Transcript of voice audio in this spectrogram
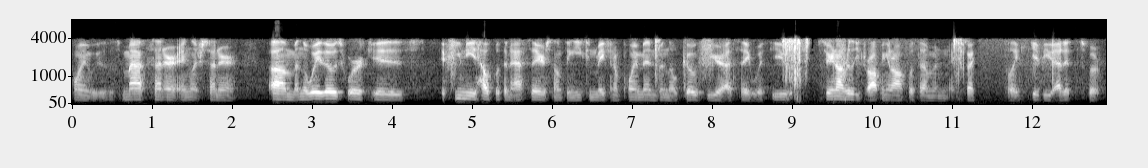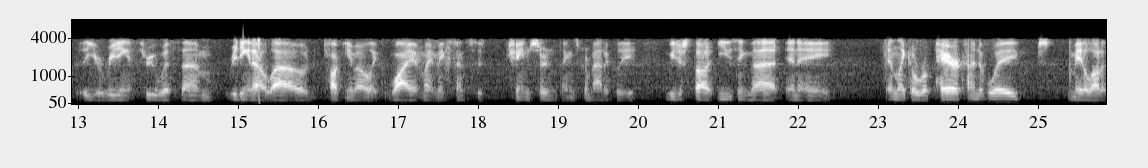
point. We have this math center, English center, um, and the way those work is if you need help with an essay or something, you can make an appointment and they'll go through your essay with you. So you're not really dropping it off with them and expect to like give you edits, but you're reading it through with them, reading it out loud, talking about like why it might make sense to change certain things grammatically. We just thought using that in a in like a repair kind of way just made a lot of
